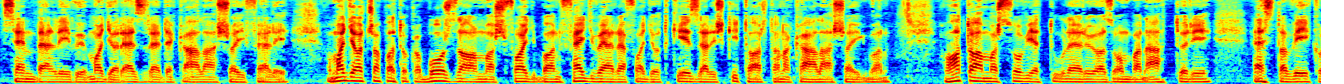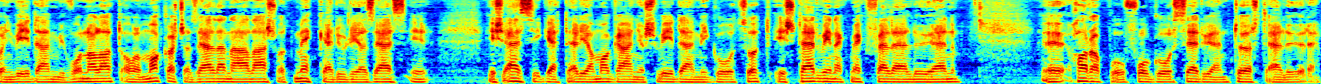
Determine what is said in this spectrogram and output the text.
szemben lévő magyar ezredek állásai felé. A magyar csapatok a borzalmas fagyban fegyverre fagyott kézzel is kitartanak állásaikban. A hatalmas szovjet túlerő azonban áttöri ezt a vékony védelmi vonalat, ahol makacs az ellenállás, ott megkerüli az elsz és elszigeteli a magányos védelmi gócot, és tervének megfelelően harapófogó szerűen tört előre.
